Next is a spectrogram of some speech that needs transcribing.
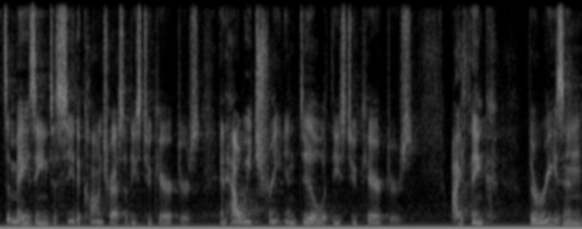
It's amazing to see the contrast of these two characters and how we treat and deal with these two characters. I think the reason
